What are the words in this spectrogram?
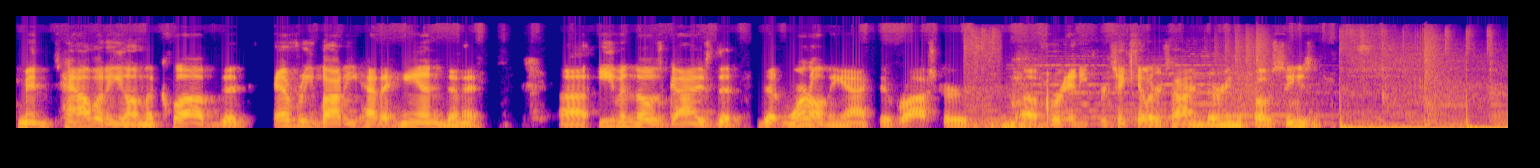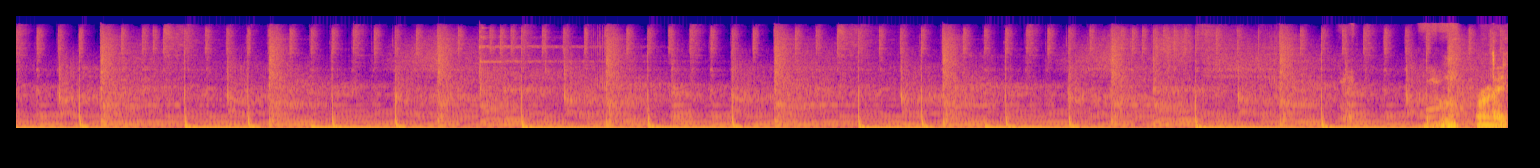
mentality on the club that everybody had a hand in it. Uh, even those guys that, that weren't on the active roster uh, for any particular time during the postseason. Right.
